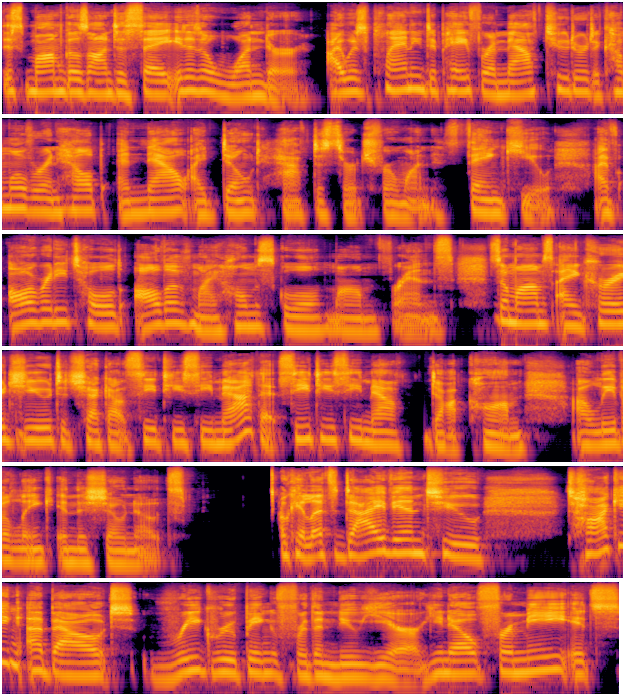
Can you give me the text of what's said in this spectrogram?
This mom goes on to say, It is a wonder. I was planning to pay for a math tutor to come over and help, and now I don't have to search for one. Thank you. I've already told all of my homeschool mom friends. So, moms, I encourage you to check out CTC Math at ctcmath.com. I'll leave a link in the show notes. Okay, let's dive into talking about regrouping for the new year. You know, for me it's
